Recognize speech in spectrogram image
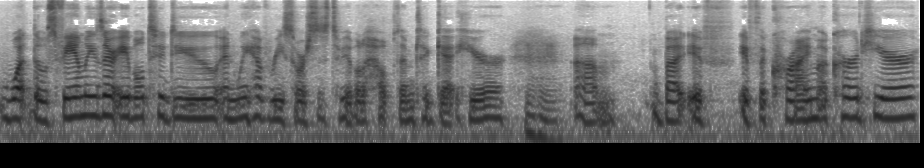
what those families are able to do, and we have resources to be able to help them to get here. Mm-hmm. Um, but if if the crime occurred here,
